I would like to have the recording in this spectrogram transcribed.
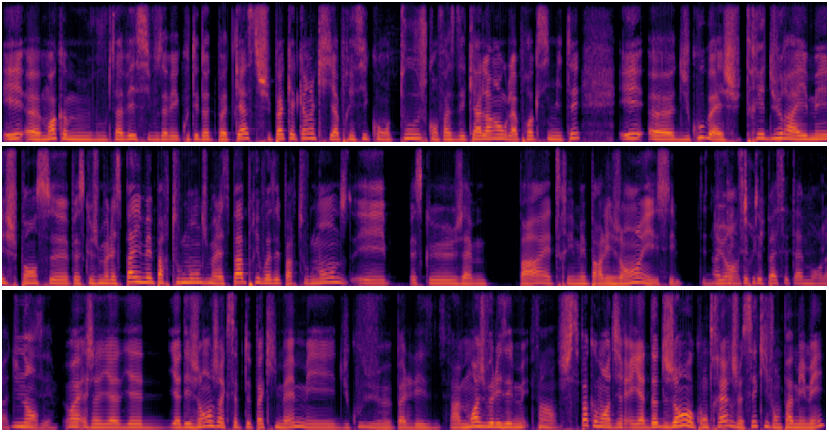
Et euh, moi, comme vous le savez, si vous avez écouté d'autres podcasts, je suis pas quelqu'un qui apprécie qu'on touche, qu'on fasse des câlins ou la proximité. Et euh, du coup, bah, je suis très dure à aimer, je pense, euh, parce que je me laisse pas aimer par tout le monde, je me laisse pas apprivoiser par tout le monde, et parce que j'aime pas être aimée par les gens, et c'est Dur. un T'acceptes truc. pas cet amour-là, tu Non. disais. Ouais, il y a, y a- y a des gens, j'accepte pas qu'ils m'aiment, et du coup, je veux pas les. Enfin, moi, je veux les aimer. Enfin, je sais pas comment dire. Et il y a d'autres gens, au contraire, je sais qu'ils vont pas m'aimer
